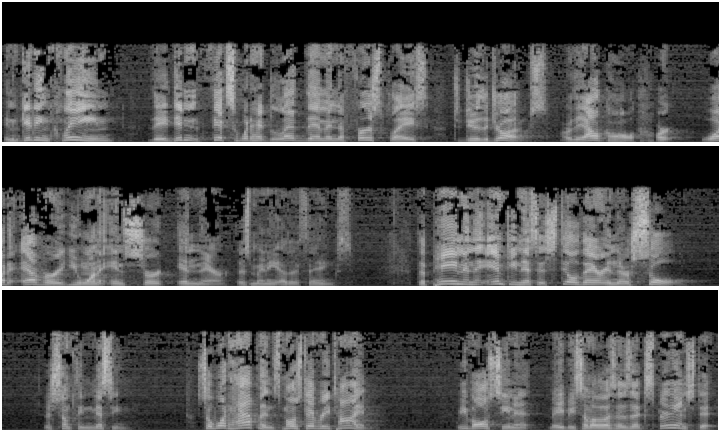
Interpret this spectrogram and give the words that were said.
in getting clean, they didn't fix what had led them in the first place to do the drugs or the alcohol or whatever you want to insert in there. There's many other things. The pain and the emptiness is still there in their soul. There's something missing. So what happens most every time? We've all seen it. Maybe some of us has experienced it.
